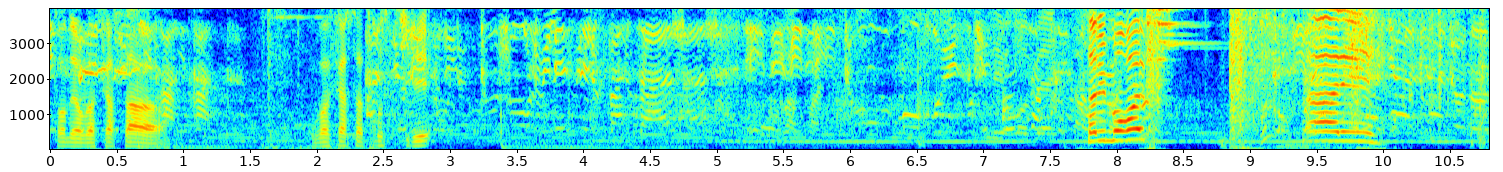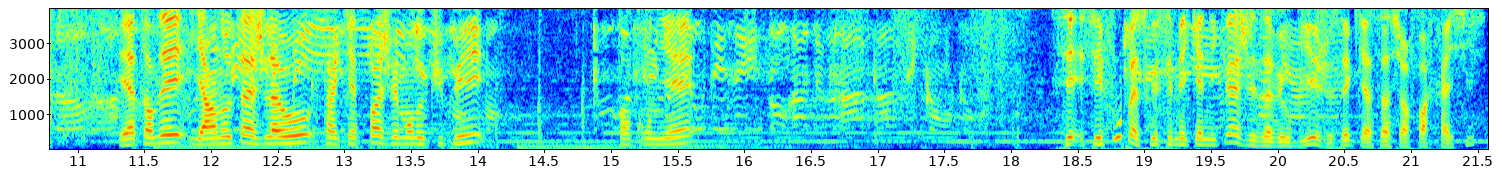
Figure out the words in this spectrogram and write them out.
Attendez on va faire ça On va faire ça trop stylé. Salut mon ref! Allez! Et attendez, il y a un otage là-haut T'inquiète pas, je vais m'en occuper Tant qu'on y est. C'est fou parce que ces mécaniques là je les avais oubliées. Je sais qu'il y a ça sur Far Cry 6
